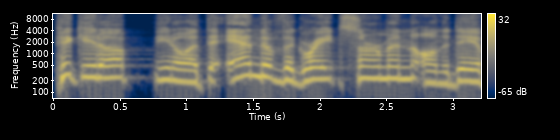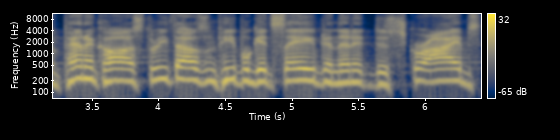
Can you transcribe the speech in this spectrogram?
pick it up, you know, at the end of the great sermon on the day of Pentecost. 3,000 people get saved. And then it describes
